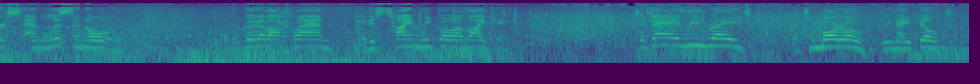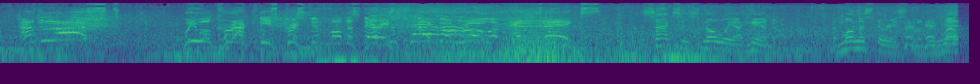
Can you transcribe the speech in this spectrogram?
Ears and listen all. For the good of our clan, it is time we go a Viking. Today we raid, that tomorrow we may build. At last! We will crack these Christian monasteries Let like a row of hen's eggs! The Saxons know we are here, though. The monasteries will be well...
